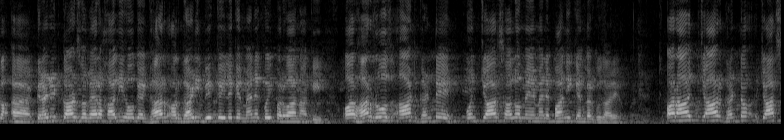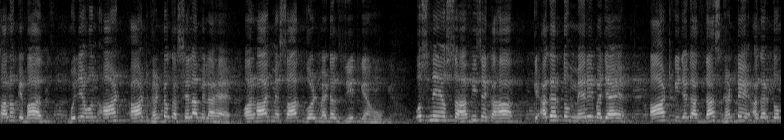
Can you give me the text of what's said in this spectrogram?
क्रेडिट कार्ड्स वगैरह खाली हो गए, घर और गाड़ी बिक गई, लेकिन मैंने कोई परवाह ना की। और हर रोज़ आठ घंटे उन चार सालों में मैंने पानी के अंदर गुजारे। और आज चार घंटों, चार सालों के बाद मुझे उन आठ आठ घंटों का सिला मिला है, और आज मैं सात गोल्ड मेडल्स जीत गया हूँ। उसने उस सहाफ़ी से कहा कि अगर तुम मेरे बजाय आठ की जगह दस घंटे अगर तुम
